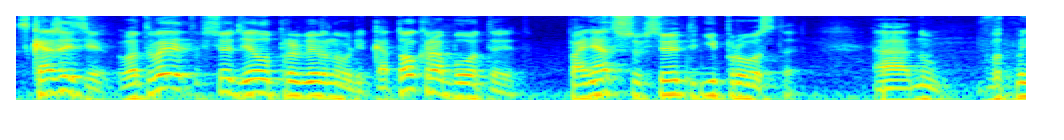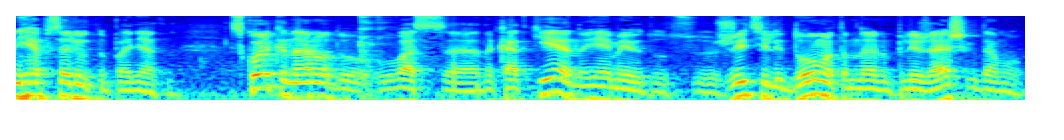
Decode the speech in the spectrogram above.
Скажите, вот вы это все дело провернули, каток работает, понятно, что все это непросто. А, ну, вот мне абсолютно понятно. Сколько народу у вас э, на катке, ну, я имею в виду жители дома, там, наверное, ближайших домов?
